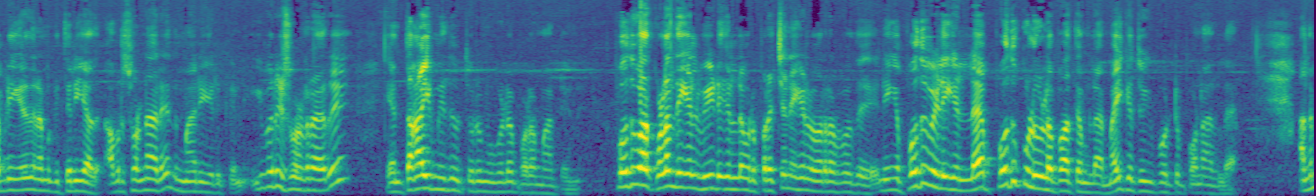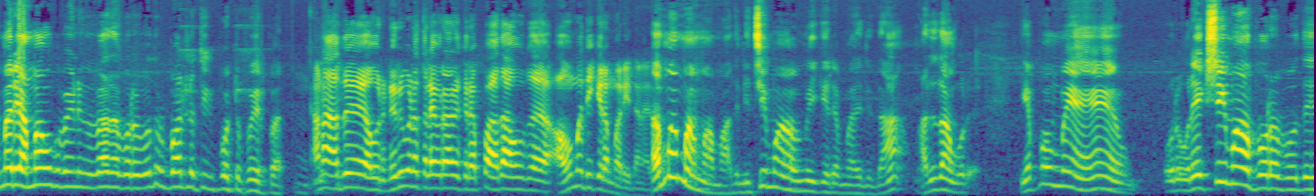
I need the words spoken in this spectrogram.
அப்படிங்கிறது நமக்கு தெரியாது. அவர் சொன்னார் இந்த மாதிரி இருக்குன்னு. இவர் சொல்கிறாரு என் தாய் மீது துரும்பு கூட போட மாட்டேன்னு. பொதுவாக குழந்தைகள் வீடுகளில் ஒரு பிரச்சனைகள் வர்ற போது நீங்கள் பொது வெளிகளில் பொதுக்குழுவில் பார்த்தோம்ல மைக்கை தூக்கி போட்டு போனார்ல அந்த மாதிரி அம்மாவுக்கு பையனுக்கு விவாதம் வரும்போது ஒரு பாட்டில் தூக்கி போட்டு போயிருப்பார். ம். ஆனா அது அவர் நிறுவன தலைவரா இருக்கிறப்ப அதை அவங்க அவமதிக்கிற மாதிரி தானே ஆமாம் ஆமாம் ஆமாம் அது நிச்சயமாக அமைக்கிற மாதிரி தான். அதுதான் ஒரு எப்பவுமே ஒரு ஒரு எக்ஸ்ட்ரீமாக போகிற போது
